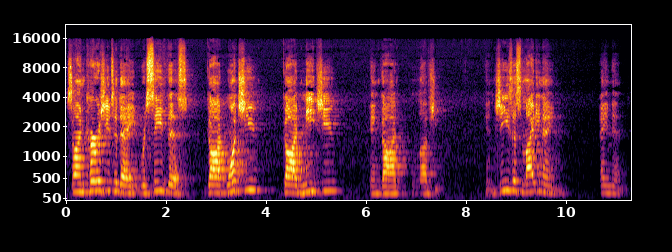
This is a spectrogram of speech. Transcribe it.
So I encourage you today, receive this. God wants you, God needs you, and God loves you. In Jesus' mighty name, amen.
